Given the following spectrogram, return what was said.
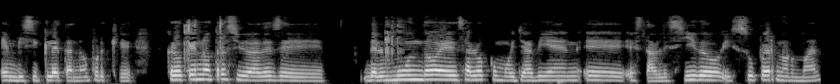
en bicicleta, ¿no? Porque creo que en otras ciudades de, del mundo es algo como ya bien eh, establecido y súper normal.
